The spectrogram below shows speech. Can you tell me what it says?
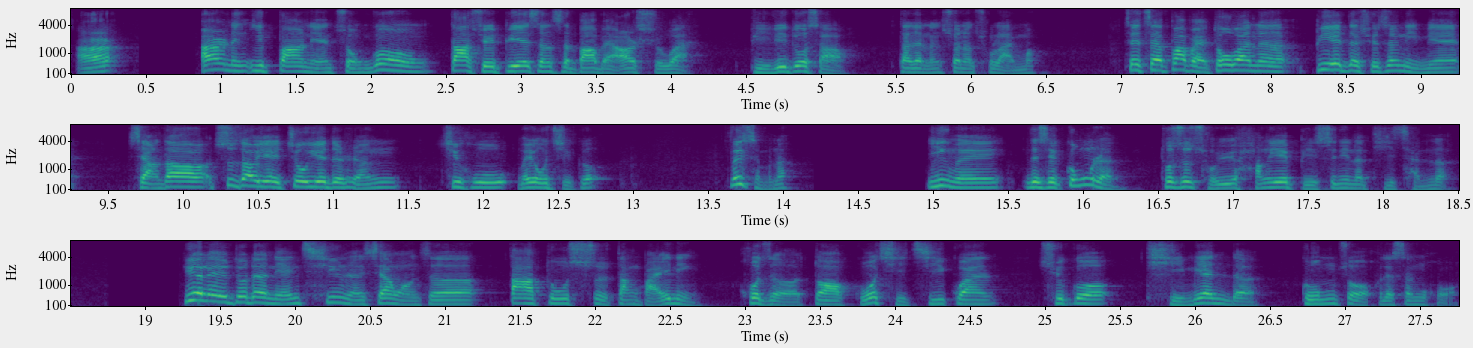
而二零一八年总共大学毕业生是八百二十万，比例多少？大家能算得出来吗？在这八百多万的毕业的学生里面，想到制造业就业的人几乎没有几个，为什么呢？因为那些工人都是处于行业鄙视链的底层的，越来越多的年轻人向往着。大都市当白领，或者到国企机关去过体面的工作或者生活，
